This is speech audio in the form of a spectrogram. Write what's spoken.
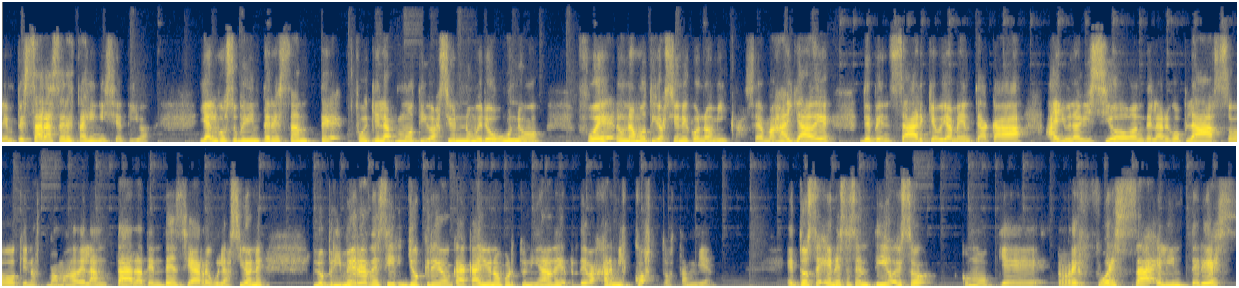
empezar a hacer estas iniciativas? Y algo súper interesante fue que la motivación número uno fue una motivación económica. O sea, más allá de, de, pensar que obviamente acá hay una visión de largo plazo, que nos vamos a adelantar a tendencias de regulaciones, lo primero es decir, yo creo que acá hay una oportunidad de, de bajar mis costos también. Entonces, en ese sentido, eso como que refuerza el interés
